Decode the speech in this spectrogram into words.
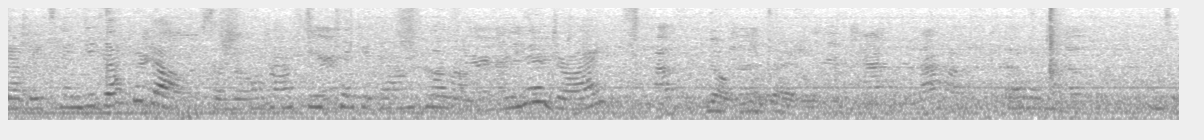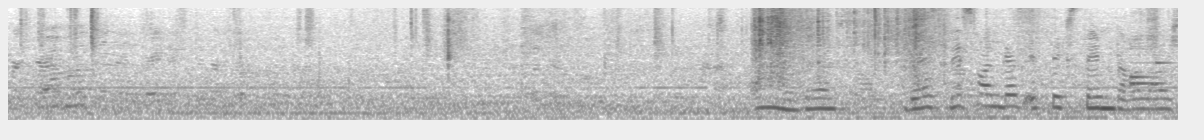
you have a ten dog, so we'll have to take it down to eleven hundred, dry? No, not dry. Oh my gosh. This, this one guys it takes ten dollars.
